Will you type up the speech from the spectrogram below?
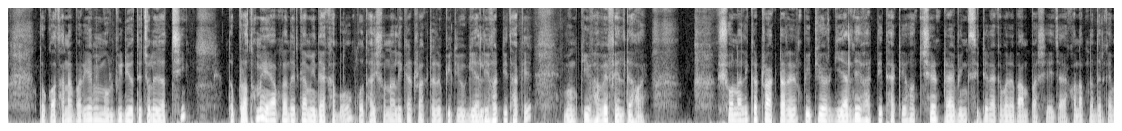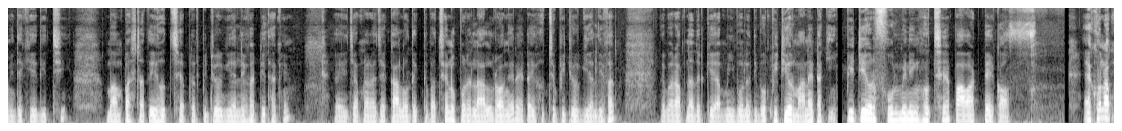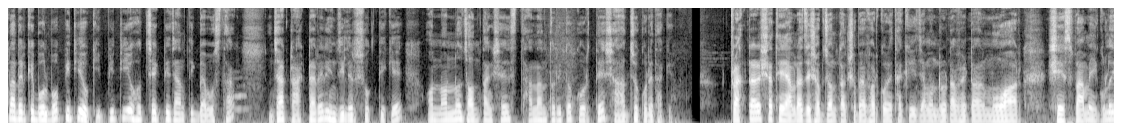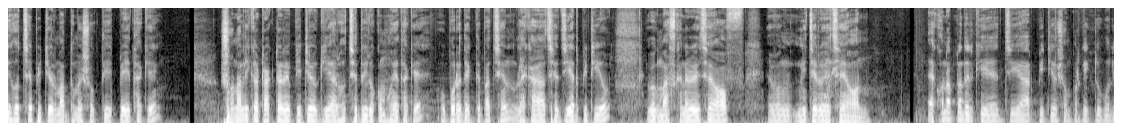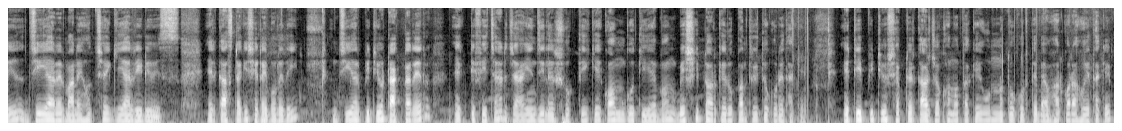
তো কথা না বাড়িয়ে আমি মূল ভিডিওতে চলে যাচ্ছি। তো প্রথমে আপনাদেরকে আমি দেখাবো কোথায় সোনালিকা ট্রাক্টরের পিটিও গিয়ার লিভারটি থাকে এবং কীভাবে ফেলতে হয়। সোনালিকা ট্রাক্টরের পিটিওর গিয়ার লিভারটি থাকে হচ্ছে ড্রাইভিং সিটের একেবারে বাম পাশে যা এখন আপনাদেরকে আমি দেখিয়ে দিচ্ছি। বাম পাশটাতেই হচ্ছে আপনার পিটিওর গিয়ার লিভারটি থাকে। এই যে আপনারা যে কালো দেখতে পাচ্ছেন, উপরে লাল রঙের, এটাই হচ্ছে পিটিওর গিয়ার লিভার। এবার আপনাদেরকে আমি বলে দিব পিটিওর মানেটা কি? পিটিওর ফুল মিনিং হচ্ছে পাওয়ার টেক অফ। এখন আপনাদেরকে বলব পিটিও কি? পিটিও হচ্ছে একটি যান্ত্রিক ব্যবস্থা যা ট্রাক্টরের ইঞ্জিলের শক্তিকে অন্যান্য যন্ত্রাংশে স্থানান্তরিত করতে সাহায্য করে থাকে। ট্রাক্টরের সাথে আমরা যেসব যন্ত্রাংশ ব্যবহার করে থাকি, যেমন রোটাভেটর, মোয়ার শেষ পাম্প, এগুলোই হচ্ছে পিটিওর মাধ্যমে শক্তি পেয়ে থাকে। সোনালিকা ট্রাক্টরের পিটিও গিয়ার হচ্ছে দুই রকম হয়ে থাকে। উপরে দেখতে পাচ্ছেন, লেখা আছে জিয়ার পিটিও এবং মাঝখানে রয়েছে অফ এবং নিচে রয়েছে অন এখন আপনাদেরকে জিআর পিটিও সম্পর্কে একটু বলি। জিআর এর মানে হচ্ছে গিয়ার রিডিউস। এর কাজটা কি সেটাই বলে দিই। জিআর পিটিও ট্রাক্টরের একটি ফিচার যা ইঞ্জিনের শক্তিকে কম গতি এবং বেশি টর্কে রূপান্তরিত করে থাকে। এটি পিটিও শ্যাফটের কার্যক্ষমতাকে উন্নত করতে ব্যবহার করা হয়ে থাকে।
